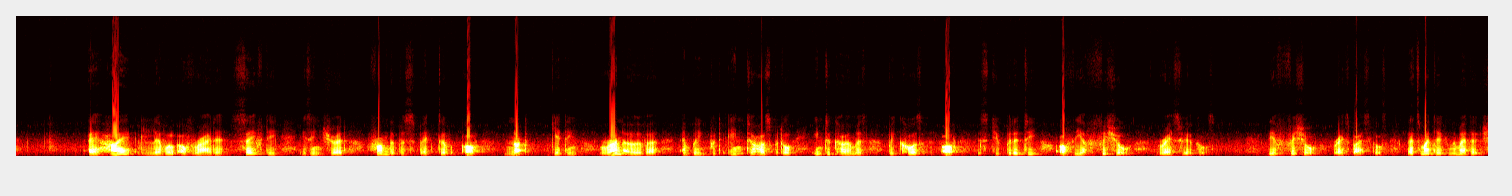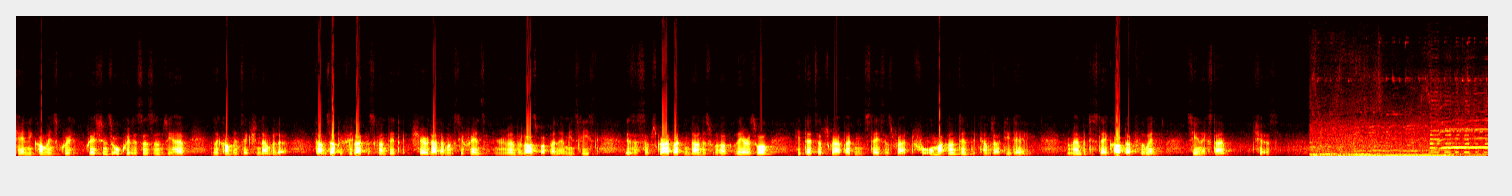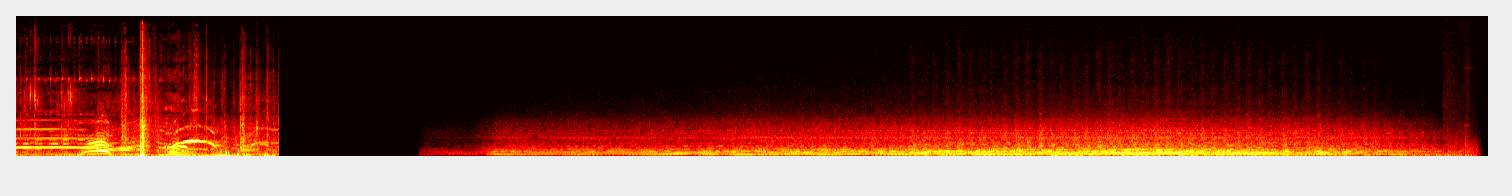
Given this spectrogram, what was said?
a high level of rider safety is ensured from the perspective of not getting run over and being put into hospital, into comas because of the stupidity of the official race vehicles, the official race bicycles. That's my take on the matter. Share any comments, questions, or criticisms you have in the comment section down below. Thumbs up if you like this content, share it out amongst your friends, and remember last but by no means least, there's a subscribe button down as well there as well. Hit that subscribe button stay subscribed for all my content that comes out to you daily. Remember to stay carved up for the win. See you next time. Cheers.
